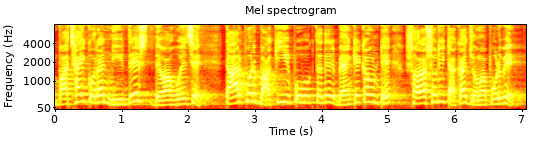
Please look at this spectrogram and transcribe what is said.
বাছাই করার নির্দেশ দেওয়া হয়েছে। তারপর বাকি উপভোক্তাদের ব্যাংক অ্যাকাউন্টে সরাসরি টাকা জমা পড়বে।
